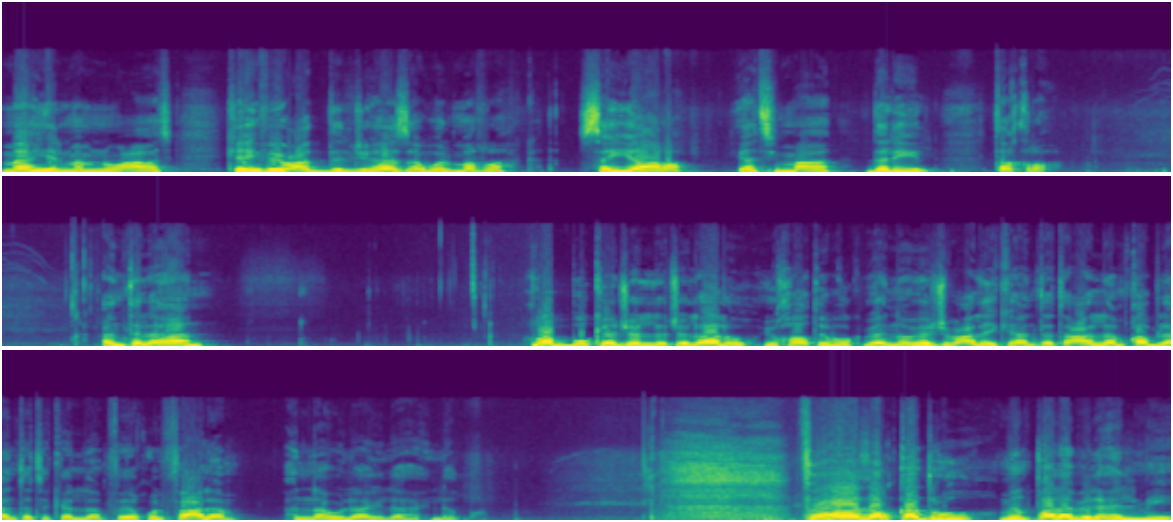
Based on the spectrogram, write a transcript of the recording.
ما هي الممنوعات كيف يعد الجهاز أول مرة سيارة يأتي مع دليل. تقرأ. أنت الآن ربك جل جلاله يخاطبك بأنه يجب عليك أن تتعلم قبل أن تتكلم فيقول فاعلم أنه لا إله إلا الله. فهذا القدر من طلب العلم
